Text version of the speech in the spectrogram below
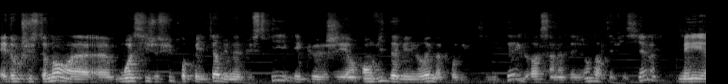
Et donc justement, euh, moi si je suis propriétaire d'une industrie et que j'ai envie d'améliorer ma productivité grâce à l'intelligence artificielle, mais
